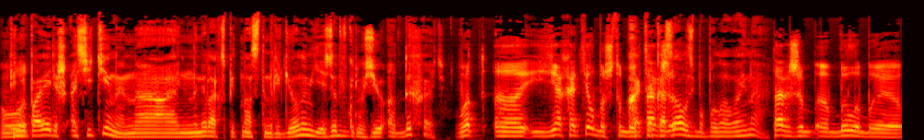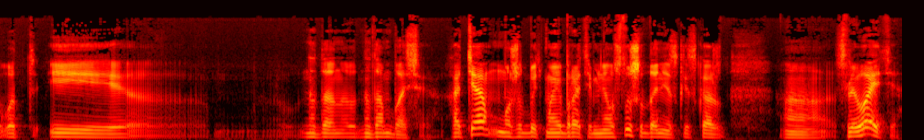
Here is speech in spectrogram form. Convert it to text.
Ты вот. не поверишь, осетины на номерах с 15-м регионом ездят в Грузию отдыхать. Вот э, я хотел бы, чтобы... Хотя, так казалось бы, была война. Так же было бы вот и на, на Донбассе. Хотя, может быть, мои братья меня услышат Донецк и скажут, «А, сливайте.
